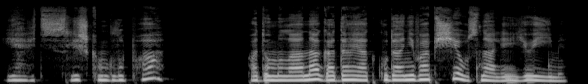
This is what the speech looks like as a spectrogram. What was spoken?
Я ведь слишком глупа, подумала она, гадая, откуда они вообще узнали ее имя.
